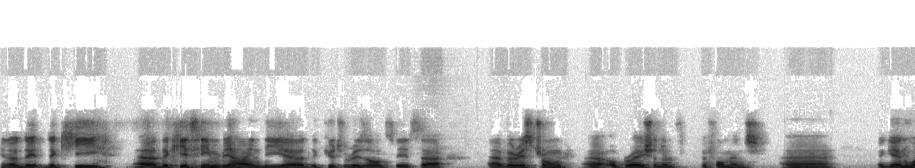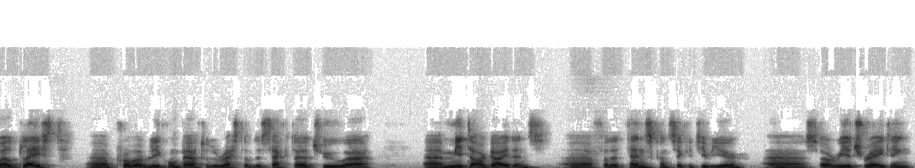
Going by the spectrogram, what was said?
you know the the key uh, the key theme behind the uh, the Q2 results is a very strong operational performance. again, well placed probably compared to the rest of the sector to uh, uh, meet our guidance for the 10th consecutive year. so reiterating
